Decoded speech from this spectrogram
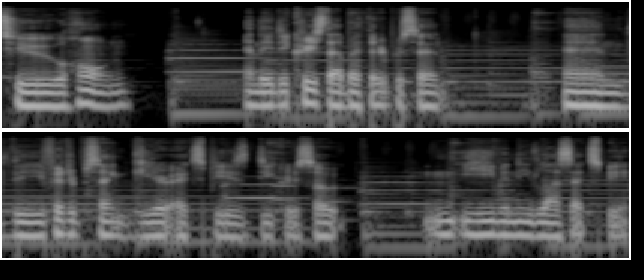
to hone. And they decreased that by 30% and the 50% gear xp is decreased so you even need less xp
